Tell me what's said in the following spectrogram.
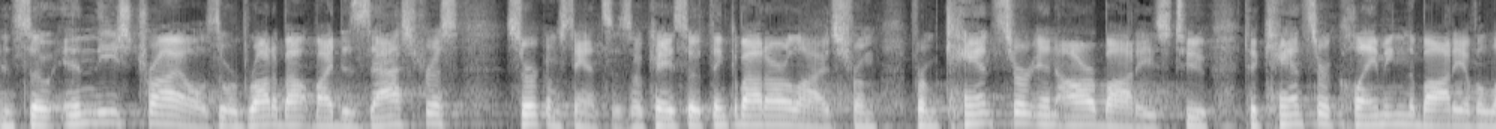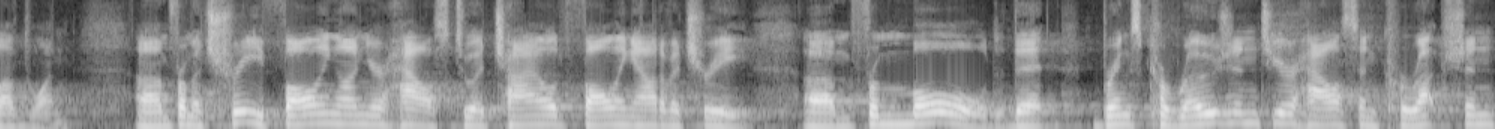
And so, in these trials that were brought about by disastrous circumstances, okay, so think about our lives from, from cancer in our bodies to, to cancer claiming the body of a loved one, um, from a tree falling on your house to a child falling out of a tree, um, from mold that brings corrosion to your house and corruption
